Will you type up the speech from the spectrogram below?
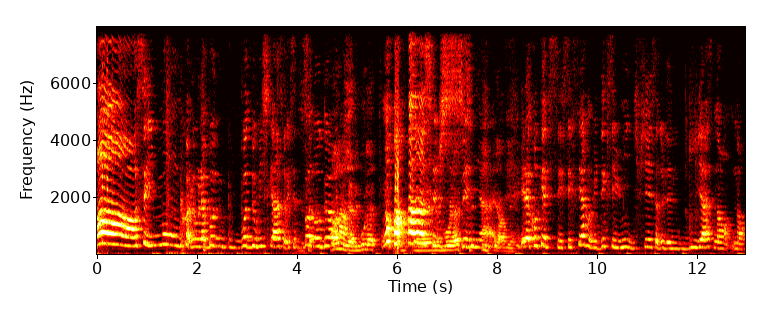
Oh c'est immonde quoi, la bonne boîte de whiskas avec cette bonne odeur là. mais il y a des boulettes. Et c'est génial. Et la croquette, c'est c'est ferme, mais dès que c'est humidifié, ça devient une bouillasse. Non, non.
